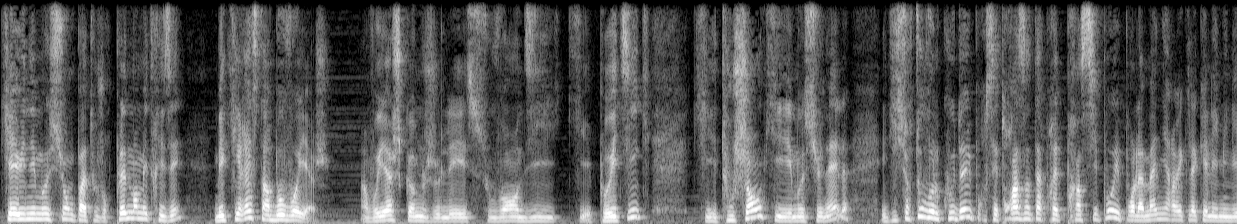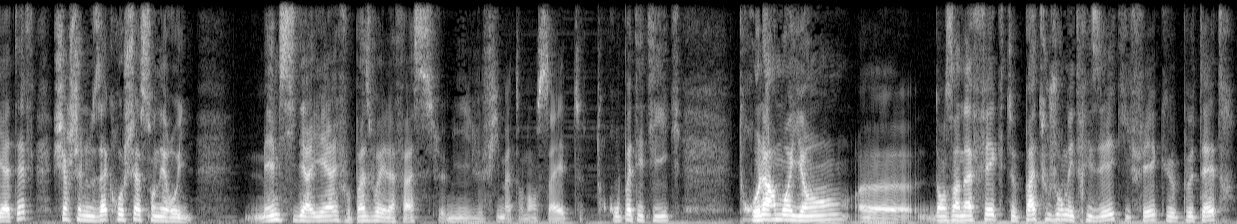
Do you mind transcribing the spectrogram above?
qui a une émotion pas toujours pleinement maîtrisée, mais qui reste un beau voyage. Un voyage, comme je l'ai souvent dit, qui est poétique, qui est touchant, qui est émotionnel, et qui surtout vaut le coup d'œil pour ses trois interprètes principaux et pour la manière avec laquelle Emilie Atef cherche à nous accrocher à son héroïne. Même si derrière, il faut pas se voiler la face, le, film a tendance à être trop pathétique, trop larmoyant, euh, dans un affect pas toujours maîtrisé, qui fait que peut-être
